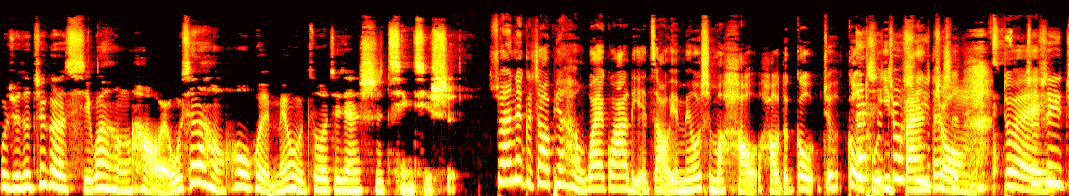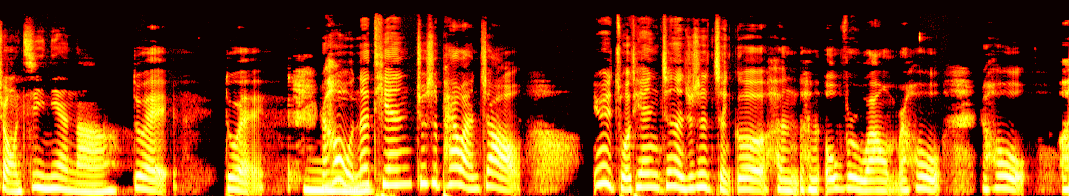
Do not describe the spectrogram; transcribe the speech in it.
我觉得这个习惯很好诶，我现在很后悔没有做这件事情。其实虽然那个照片很歪瓜裂枣，也没有什么好好的构，就构图一般，但是，但是对，就是一种纪念呐、啊。对对，嗯、然后我那天就是拍完照。因为昨天真的就是整个很很 overwhelm，然后然后啊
